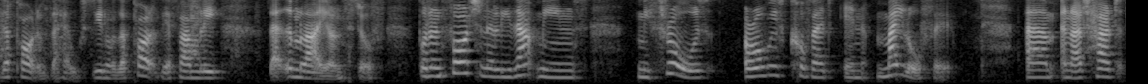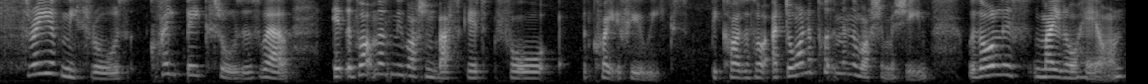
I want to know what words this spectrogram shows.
they're part of the house, you know, they're part of your family, let them lie on stuff. But unfortunately, that means my throws are always covered in Milo fur. Um, and I'd had three of my throws, quite big throws as well, at the bottom of my washing basket for quite a few weeks because I thought I don't want to put them in the washing machine with all this Milo hair on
